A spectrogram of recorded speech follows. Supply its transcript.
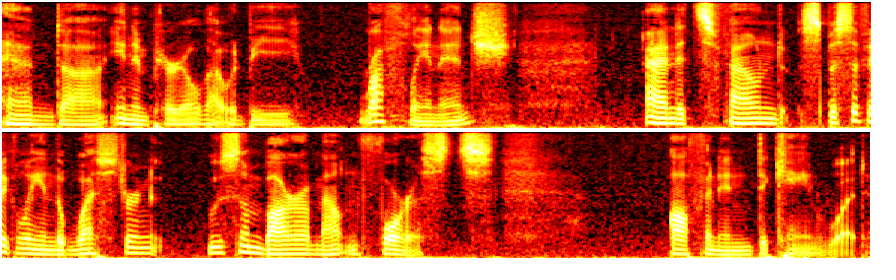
and uh, in imperial that would be roughly an inch and it's found specifically in the western Usambara mountain forests, often in decaying wood.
